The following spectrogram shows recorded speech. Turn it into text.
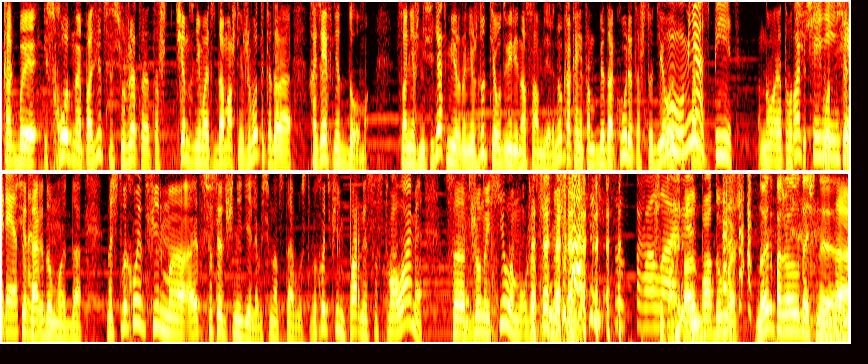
как бы исходная позиция сюжета это чем занимаются домашние животные, когда хозяев нет дома. Что они же не сидят мирно, не ждут тебя у двери на самом деле. Ну, как они там бедокурят, а что делают. Ну, у меня там- спит. Ну, это вот, Вообще все, вот все, все так думают, да. Значит, выходит фильм, э, это все следующая неделя, 18 августа. Выходит фильм «Парни со стволами» с Джоной Хиллом, ужасно смешно. Не со стволами. по- подумаешь. Но это, пожалуй, удачное Да.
